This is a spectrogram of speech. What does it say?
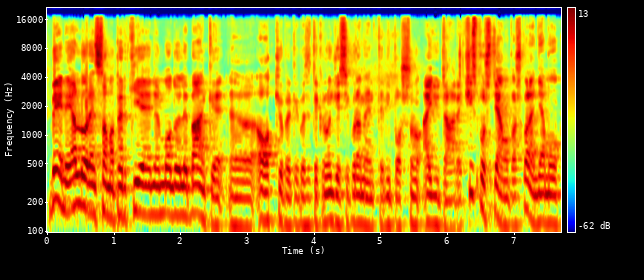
Bene, allora insomma per chi è nel mondo delle banche, eh, occhio perché queste tecnologie sicuramente vi possono aiutare. Ci spostiamo Pasquale, andiamo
